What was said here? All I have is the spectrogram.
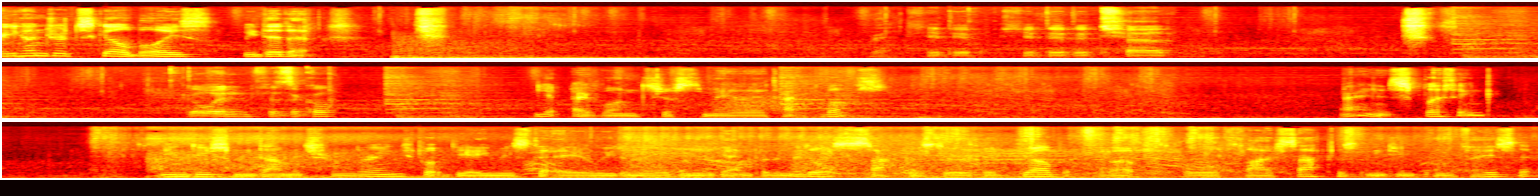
Three hundred skill, boys. We did it. He did. He did it, chat. Go in physical. Yep, everyone's just melee attack the boss. Right, and it's splitting. You can do some damage from range, but the aim is to AoE them all when they get into the middle. Sappers do a good job. About four or five sappers and do one phase it.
